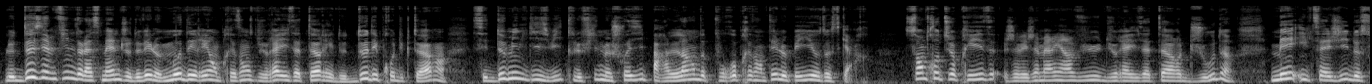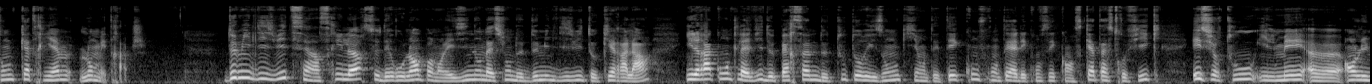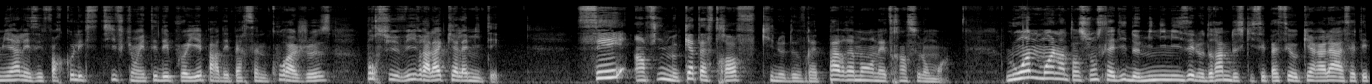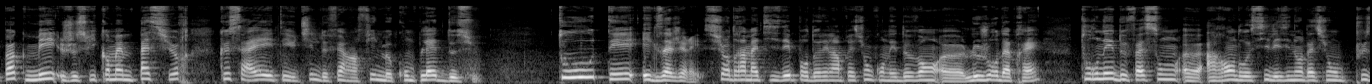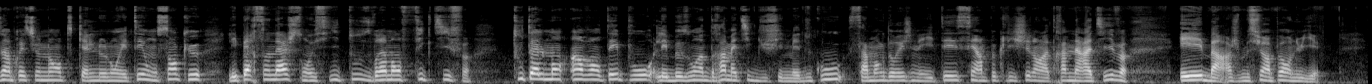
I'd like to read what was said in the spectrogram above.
Le deuxième film de la semaine, je devais le modérer en présence du réalisateur et de deux des producteurs. C'est 2018, le film choisi par l'Inde pour représenter le pays aux Oscars. Sans trop de surprise, j'avais jamais rien vu du réalisateur Jude, mais il s'agit de son quatrième long métrage. 2018, c'est un thriller se déroulant pendant les inondations de 2018 au Kerala. Il raconte la vie de personnes de tout horizon qui ont été confrontées à des conséquences catastrophiques et surtout, il met euh, en lumière les efforts collectifs qui ont été déployés par des personnes courageuses pour survivre à la calamité. C'est un film catastrophe qui ne devrait pas vraiment en être un selon moi. Loin de moi l'intention, cela dit, de minimiser le drame de ce qui s'est passé au Kerala à cette époque, mais je suis quand même pas sûre que ça ait été utile de faire un film complet dessus. Tout est exagéré, surdramatisé pour donner l'impression qu'on est devant euh, le jour d'après, tourné de façon euh, à rendre aussi les inondations plus impressionnantes qu'elles ne l'ont été. On sent que les personnages sont aussi tous vraiment fictifs totalement inventés pour les besoins dramatiques du film. Et du coup, ça manque d'originalité, c'est un peu cliché dans la trame narrative et ben, je me suis un peu ennuyée.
